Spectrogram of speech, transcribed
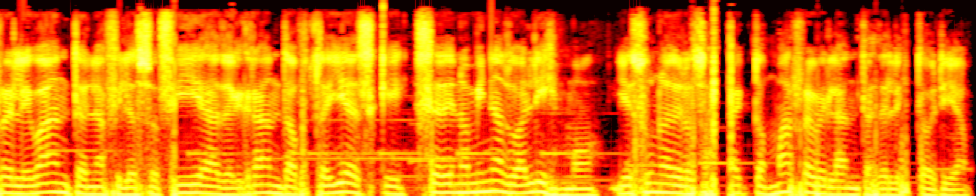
relevante en la filosofía del gran Dostoyevsky, se denomina dualismo y es uno de los aspectos más revelantes de la historia.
